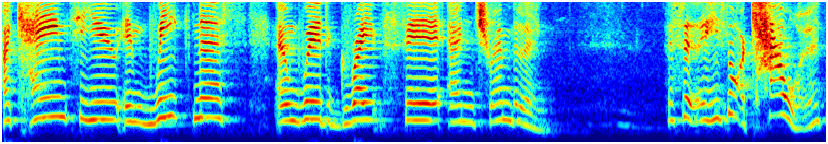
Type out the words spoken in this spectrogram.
I came to you in weakness and with great fear and trembling. He's not a coward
